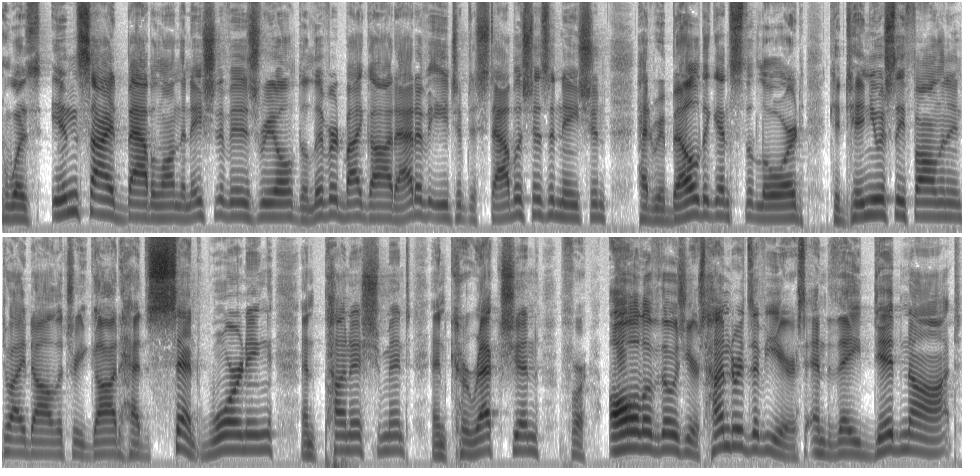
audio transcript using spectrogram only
was inside Babylon, the nation of Israel, delivered by God out of Egypt, established as a nation, had rebelled against the Lord, continuously fallen into idolatry. God had sent warning and punishment and correction for all of those years, hundreds of years, and they did not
